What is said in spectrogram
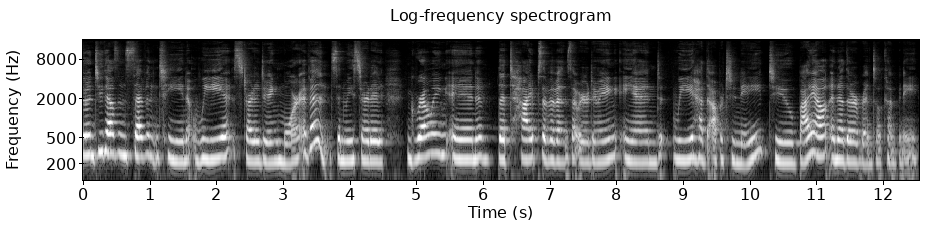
So in 2017, we started doing more events and we started growing in the types of events that we were doing. And we had the opportunity to buy out another rental company.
